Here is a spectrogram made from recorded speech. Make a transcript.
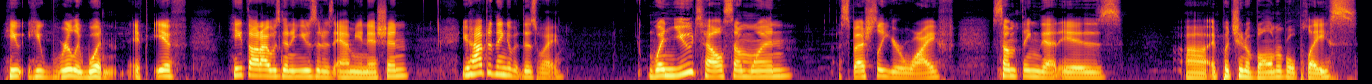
He he really wouldn't. If if he thought I was going to use it as ammunition, you have to think of it this way. When you tell someone, especially your wife, something that is uh, it puts you in a vulnerable place.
